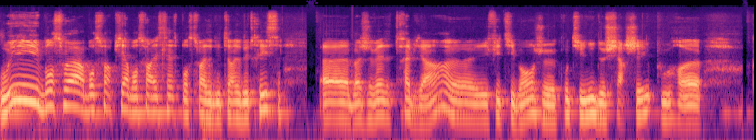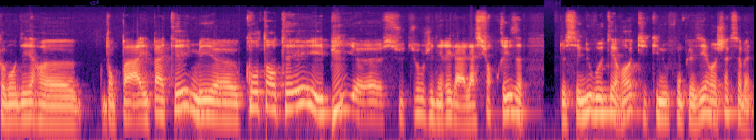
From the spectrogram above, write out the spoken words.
Oui, bonsoir, bonsoir Pierre, bonsoir SLS, bonsoir les auditeurs et auditrices. Euh, bah, je vais très bien. Euh, effectivement, je continue de chercher pour, euh, comment dire, non pas épater, mais contenter et puis euh, surtout générer la, la surprise de ces nouveautés rock qui nous font plaisir chaque semaine.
